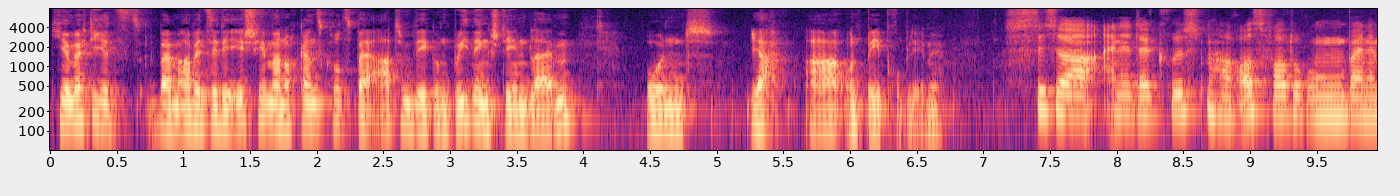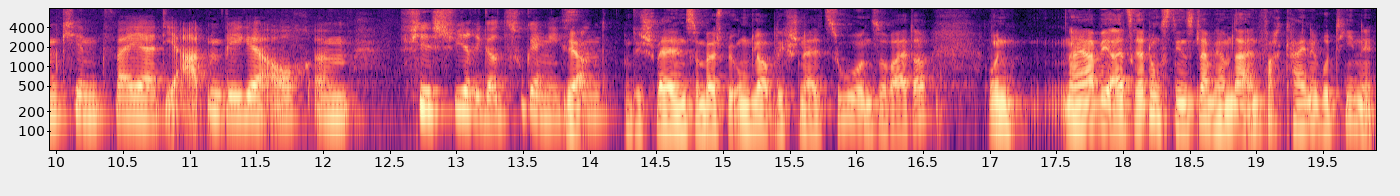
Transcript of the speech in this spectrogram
hier möchte ich jetzt beim ABCDE-Schema noch ganz kurz bei Atemweg und Breathing stehen bleiben. Und ja, A- und B-Probleme. Sicher eine der größten Herausforderungen bei einem Kind, weil ja die Atemwege auch ähm, viel schwieriger zugänglich Ja, sind. und die schwellen zum Beispiel unglaublich schnell zu und so weiter. Und naja, wir als Rettungsdienstler, wir haben da einfach keine Routine.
